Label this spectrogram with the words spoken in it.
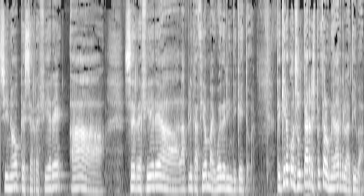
sino que se refiere a se refiere a la aplicación My Weather Indicator. Te quiero consultar respecto a la humedad relativa.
